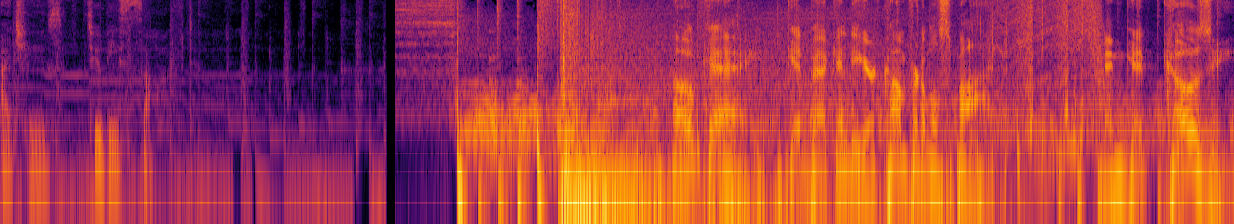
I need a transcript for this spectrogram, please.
I choose to be soft. Okay, get back into your comfortable spot and get cozy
